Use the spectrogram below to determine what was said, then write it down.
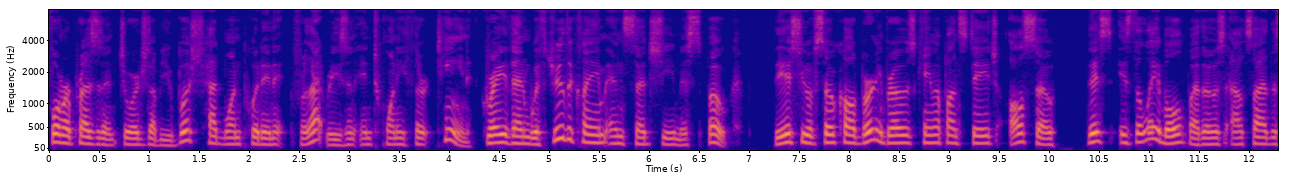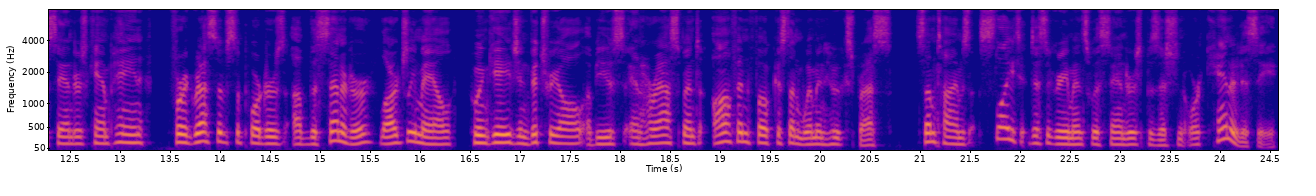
Former President George W. Bush had one put in for that reason in 2013. Gray then withdrew the claim and said she misspoke. The issue of so called Bernie Bros came up on stage also. This is the label by those outside the Sanders campaign for aggressive supporters of the senator, largely male, who engage in vitriol, abuse, and harassment, often focused on women who express sometimes slight disagreements with Sanders' position or candidacy.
